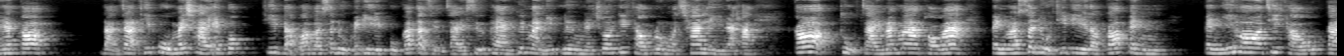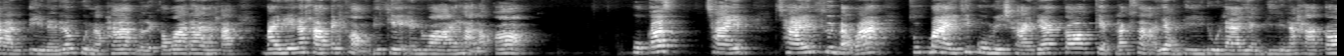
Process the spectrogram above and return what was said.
เนี่ยก็หลังจากที่ปูไม่ใช้ไอ้พวกที่แบบว่าวัสดุไม่ดีปูก็ตัดสินใจซื้อแพงขึ้นมานิดนึงในช่วงที่เขาโปรโมชั่นอะไรอย่างนี้นะคะ ก็ถูกใจมากๆ เพราะว่าเป็นวัสดุที่ดีแล้วก็เป็น เป็นยี่ห้อที่เขาการันตีในเรื่องคุณภาพเลยก็ว่าได้นะคะ ใบนี้นะคะเป็นของ DKNY ค่ะ แล้วก็ปูก็ใช้ใช้คือแบบว่าทุกใบที่ปูมีใช้เนี่ยก็เก็บรักษาอย่างดีดูแลอย่างดีนะคะ ก็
